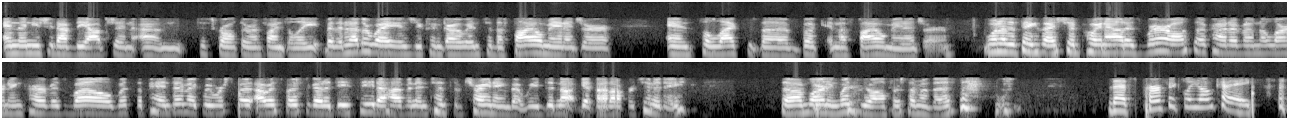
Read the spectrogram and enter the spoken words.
And then you should have the option um, to scroll through and find delete. But another way is you can go into the file manager and select the book in the file manager one of the things I should point out is we're also kind of on a learning curve as well. With the pandemic, we were spo- I was supposed to go to DC to have an intensive training, but we did not get that opportunity. So I'm learning with you all for some of this. That's perfectly okay.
